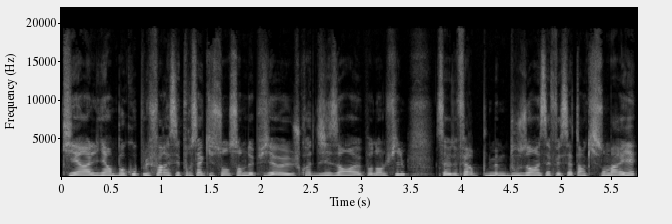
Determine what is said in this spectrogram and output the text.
qui est un lien beaucoup plus fort. Et c'est pour ça qu'ils sont ensemble depuis, euh, je crois, 10 ans euh, pendant le film. Ça va faire même 12 ans et ça fait 7 ans qu'ils sont mariés.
